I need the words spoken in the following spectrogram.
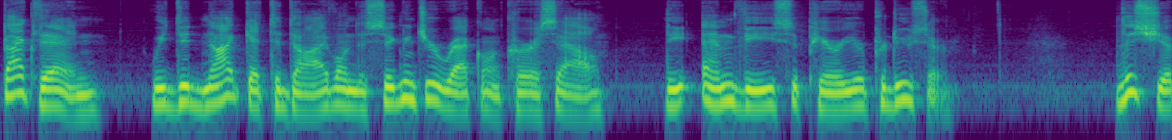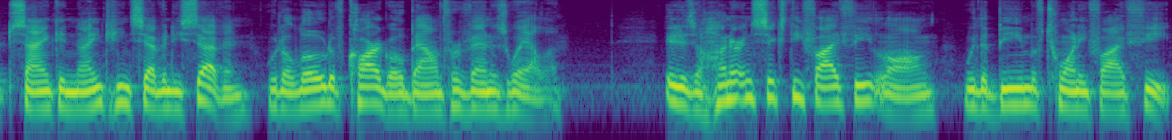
Back then, we did not get to dive on the signature wreck on Curacao, the MV Superior Producer. This ship sank in 1977 with a load of cargo bound for Venezuela. It is 165 feet long with a beam of 25 feet,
